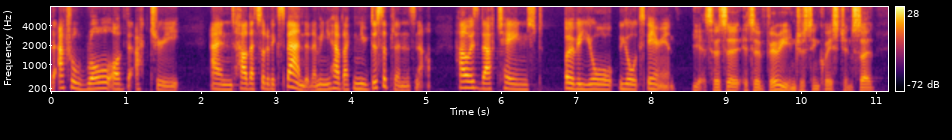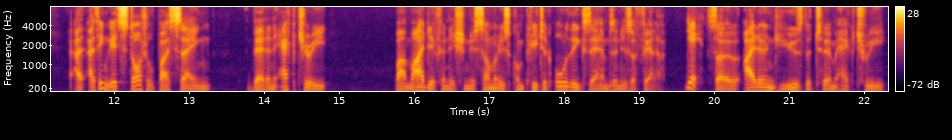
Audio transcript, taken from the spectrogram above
the actual role of the actuary and how that's sort of expanded. I mean, you have like new disciplines now. How has that changed over your your experience? Yeah, so it's a it's a very interesting question. So I, I think let's start off by saying that an actuary, by my definition, is someone who's completed all of the exams and is a fellow. Yes. So I don't use the term actuary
